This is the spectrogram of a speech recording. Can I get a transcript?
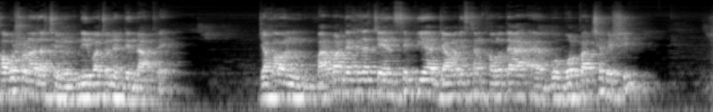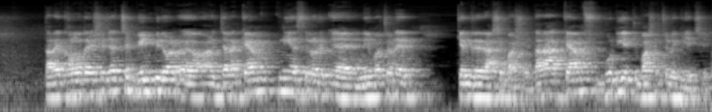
খবর শোনা যাচ্ছিল নির্বাচনের দিন রাত্রে। যখন বারবার দেখা যাচ্ছে এনসিপি আর জামাত ইসলাম ক্ষমতা ভোট পাচ্ছে বেশি, তারা ক্ষমতায় এসে যাচ্ছে। বিএনপির যারা ক্যাম্প নিয়েছিল নির্বাচনের কেন্দ্রের আশেপাশে, তারা ক্যাম্প গুটিয়ে বাসা চলে গিয়েছিল।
